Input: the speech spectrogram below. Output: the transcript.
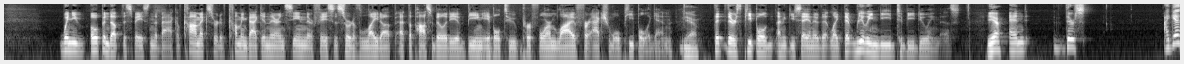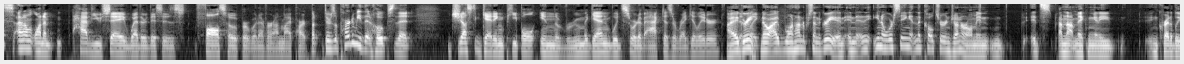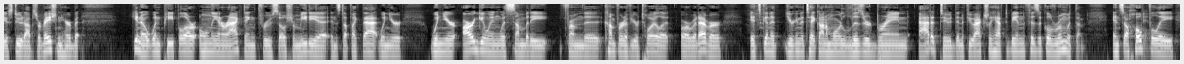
when you opened up the space in the back of comics sort of coming back in there and seeing their faces sort of light up at the possibility of being able to perform live for actual people again. yeah, That there's people I think you say in there that like that really need to be doing this. yeah, And there's, I guess I don't want to have you say whether this is false hope or whatever on my part, but there's a part of me that hopes that just getting people in the room again would sort of act as a regulator. I That, agree. like- no, I 100% agree. And, and, and, you know, we're seeing it in the culture in general. I mean, it's, I'm not making any incredibly astute observation here, but, you know, when people are only interacting through social media and stuff like that, when you're, when you're arguing with somebody from the comfort of your toilet or whatever, it's to, you're going to take on a more lizard brain attitude than if you actually have to be in the physical room with them. And so hopefully,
